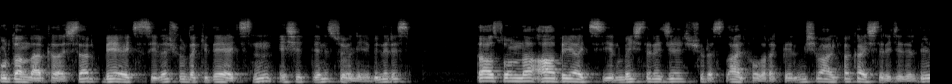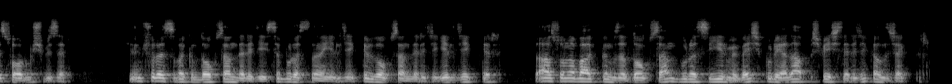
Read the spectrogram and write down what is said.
Buradan da arkadaşlar B açısıyla şuradaki D açısının eşitliğini söyleyebiliriz. Daha sonra AB açısı 25 derece. Şurası da alfa olarak verilmiş ve alfa kaç derecedir diye sormuş bize. Şimdi şurası bakın 90 derece ise burası da ne gelecektir? 90 derece gelecektir. Daha sonra baktığımızda 90, burası 25, buraya da 65 derece kalacaktır.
